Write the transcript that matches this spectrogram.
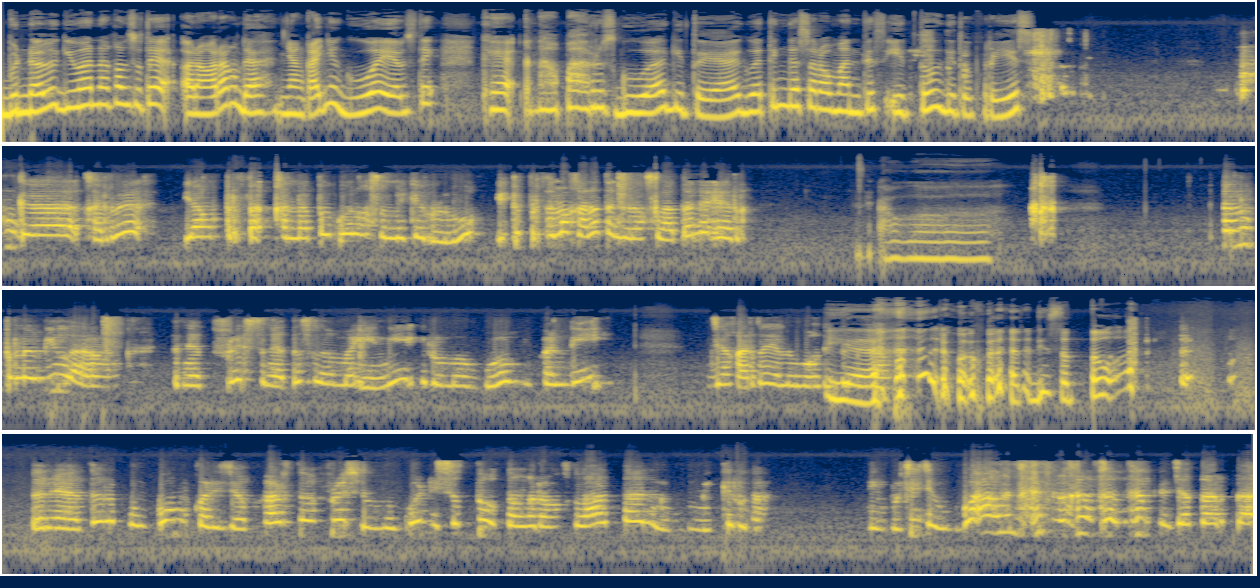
bunda lu gimana? Kan maksudnya orang-orang udah nyangkanya gue ya maksudnya kayak kenapa harus gue gitu ya. Gue tuh nggak seromantis itu gitu Fris enggak karena yang pertama kenapa gue langsung mikir lu itu pertama karena Tangerang Selatan ya R Allah. Kan lu pernah bilang ternyata Fris ternyata selama ini rumah gue bukan di Jakarta ya lu waktu itu iya. rumah gue ternyata di setu. Ternyata rumah gue bukan di Jakarta Fris rumah gue di Setu Tangerang Selatan. Gue mikir lah ini bocah jauh banget dari Tangerang Selatan ke Jakarta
